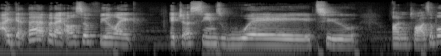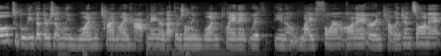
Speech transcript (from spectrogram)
i get that but i also feel like it just seems way too unplausible to believe that there's only one timeline happening or that there's only one planet with, you know, life form on it or intelligence on it.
